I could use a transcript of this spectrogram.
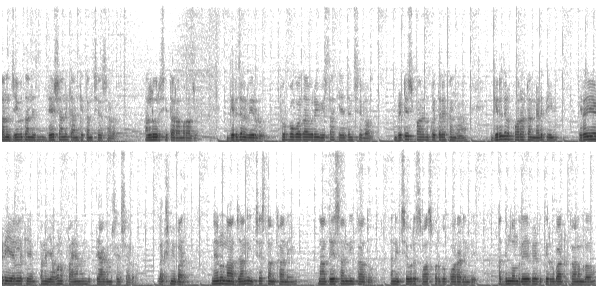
తన జీవితాన్ని దేశానికి అంకితం చేశాడు. అల్లూరి సీతారామరాజు. గిరిజన వీరుడు. తూర్పుగోదావరి విశాఖ ఏజెన్సీలో బ్రిటిష్ పాలనకు వ్యతిరేకంగా గిరిజన పోరాటాన్ని నడిపి ఇరవై ఏడు ఏళ్ళకే తన యవన ప్రయాణాన్ని త్యాగం చేశాడు. లక్ష్మీబాయి. నేను నా జాన్ని ఇచ్చేస్తాను కానీ నా దేశాన్ని కాదు అని చివరి శ్వాస వరకు పోరాడింది. పద్దెనిమిది వందల యాభై ఏడు తిరుగుబాటు కాలంలో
